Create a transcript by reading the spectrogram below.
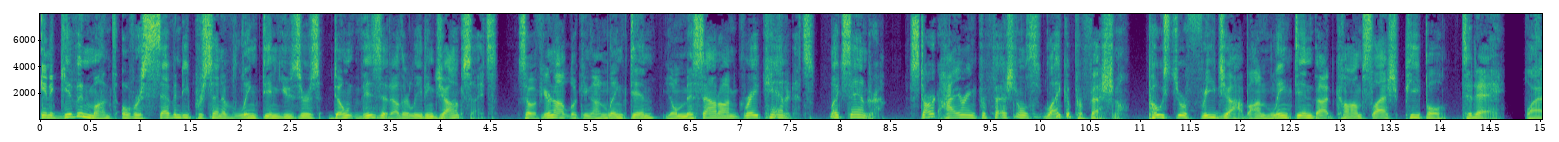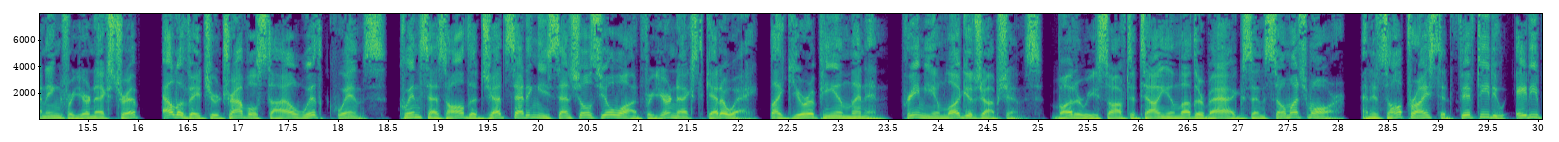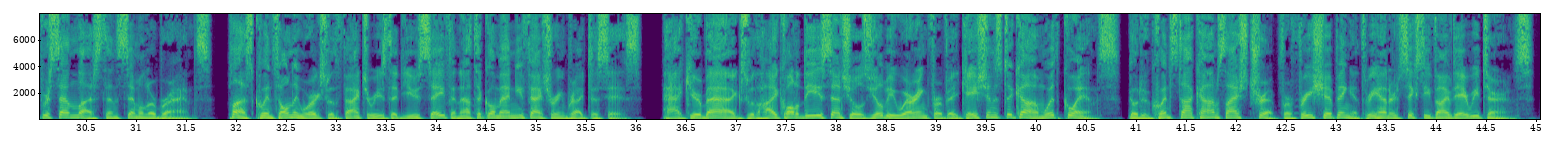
In a given month, over 70% of LinkedIn users don't visit other leading job sites. So if you're not looking on LinkedIn, you'll miss out on great candidates like Sandra. Start hiring professionals like a professional. Post your free job on linkedin.com/people today. Planning for your next trip? Elevate your travel style with Quince. Quince has all the jet setting essentials you'll want for your next getaway, like European linen, premium luggage options, buttery soft Italian leather bags, and so much more. And it's all priced at 50 to 80% less than similar brands. Plus, Quince only works with factories that use safe and ethical manufacturing practices. Pack your bags with high-quality essentials you'll be wearing for vacations to come with Quince. Go to quince.com slash trip for free shipping and 365-day returns.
